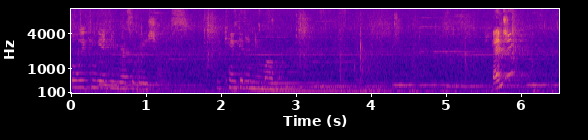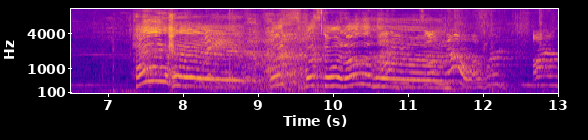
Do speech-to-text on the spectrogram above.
But we can get new reservations. We can't get a new moment. Benji? Hey! What's what's going on? Oh no, we're on our.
